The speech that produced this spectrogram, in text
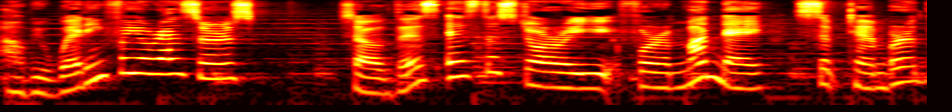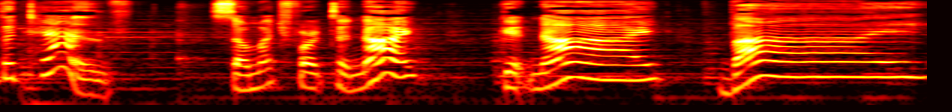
I'll be waiting for your answers. So this is the story for Monday, September the 10th. So much for tonight. Good night. Bye.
